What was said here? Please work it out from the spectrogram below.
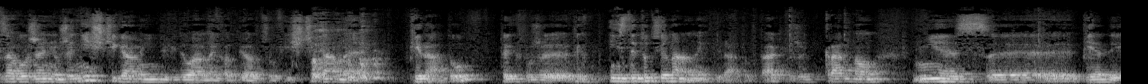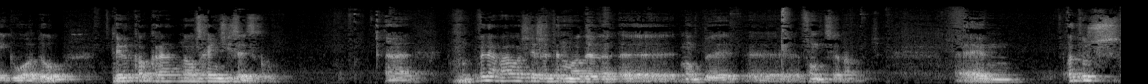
założeniu, że nie ścigamy indywidualnych odbiorców i ścigamy piratów, tych, którzy, tych instytucjonalnych piratów, tak, którzy kradną nie z e, biedy i głodu, tylko kradną z chęci zysku. E, wydawało się, że ten model e, mógłby funkcjonować. Otóż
